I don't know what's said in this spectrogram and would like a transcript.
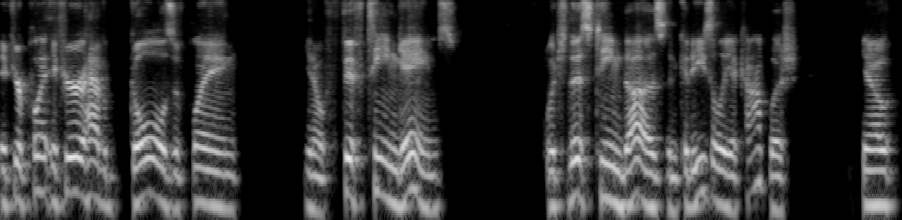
if you're playing, if you have goals of playing, you know, 15 games, which this team does and could easily accomplish, you know,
